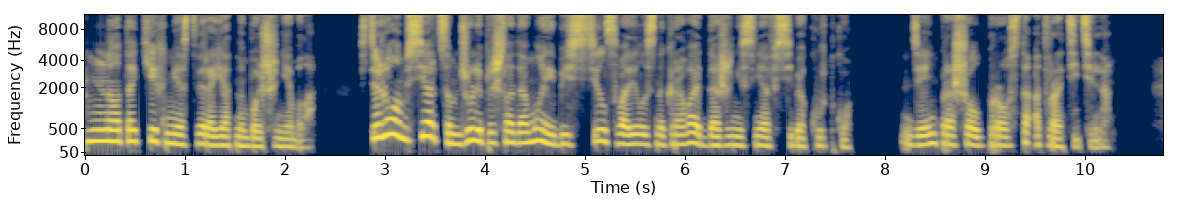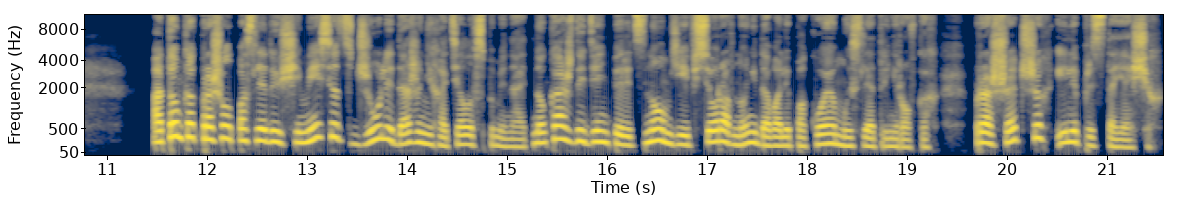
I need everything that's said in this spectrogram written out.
Но таких мест, вероятно, больше не было. С тяжелым сердцем Джули пришла домой и без сил свалилась на кровать, даже не сняв с себя куртку. День прошел просто отвратительно. О том, как прошел последующий месяц, Джули даже не хотела вспоминать, но каждый день перед сном ей все равно не давали покоя мысли о тренировках, прошедших или предстоящих.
